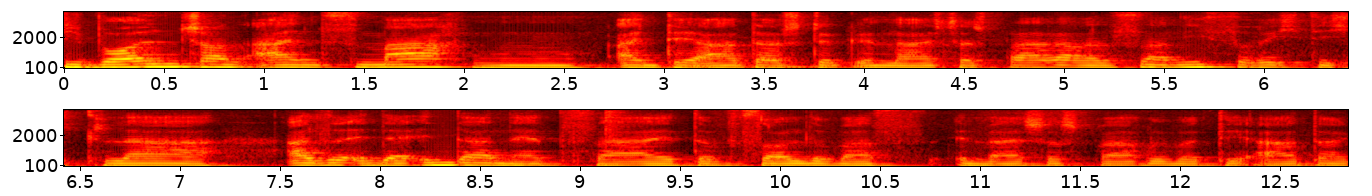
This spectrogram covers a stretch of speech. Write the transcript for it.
Die wollen schon eins machen, ein Theaterstück in leichter Sprache, aber das ist noch nicht so richtig klar. Also in der Internetseite sollte was in leichter Sprache über Theater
